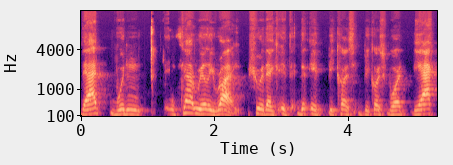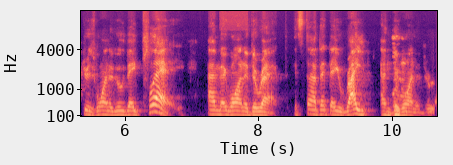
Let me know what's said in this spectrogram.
That wouldn't. It's not really right. Sure, they it, it because because what the actors want to do, they play and they want to direct it's not that they write and they mm-hmm. want to direct.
